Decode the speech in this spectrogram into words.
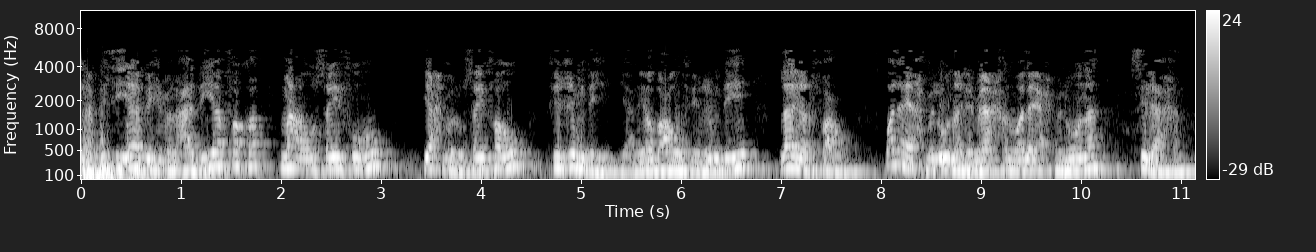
بثيابهم العادية فقط معه سيفه يحمل سيفه في غمده. يعني يضعه في غمده لا يرفعه. ولا يحملون رماحا ولا يحملون سلاحا.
